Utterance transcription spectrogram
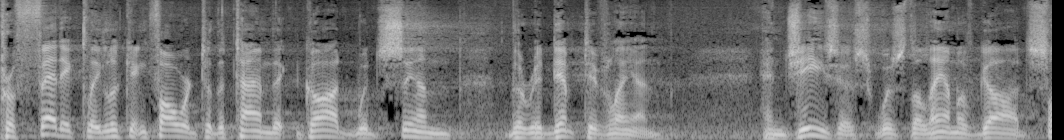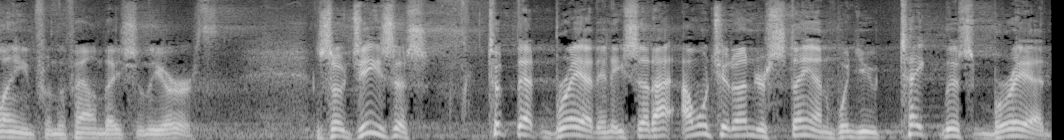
prophetically looking forward to the time that God would send the redemptive lamb. And Jesus was the Lamb of God slain from the foundation of the earth. So Jesus took that bread and he said, I, I want you to understand when you take this bread,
